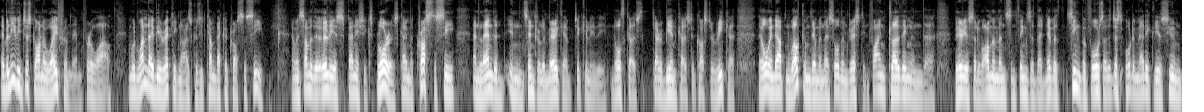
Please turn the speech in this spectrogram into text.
They believed he'd just gone away from them for a while and would one day be recognized because he'd come back across the sea. And when some of the earliest Spanish explorers came across the sea and landed in Central America, particularly the north coast, the Caribbean coast of Costa Rica, they all went out and welcomed them when they saw them dressed in fine clothing and uh, various sort of armaments and things that they'd never seen before. So they just automatically assumed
